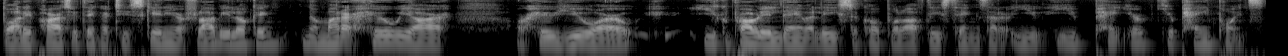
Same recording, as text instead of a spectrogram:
Body parts we think are too skinny or flabby looking. No matter who we are or who you are you could probably name at least a couple of these things that are you you paint your your pain points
